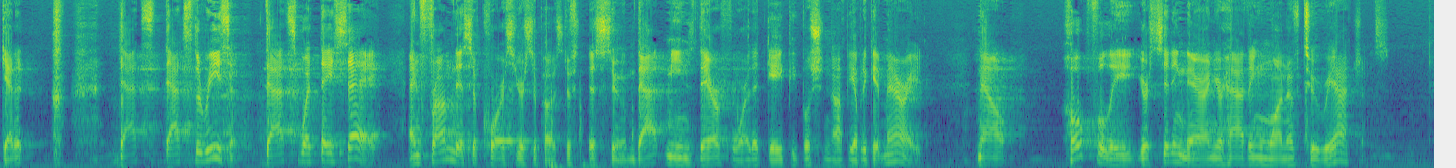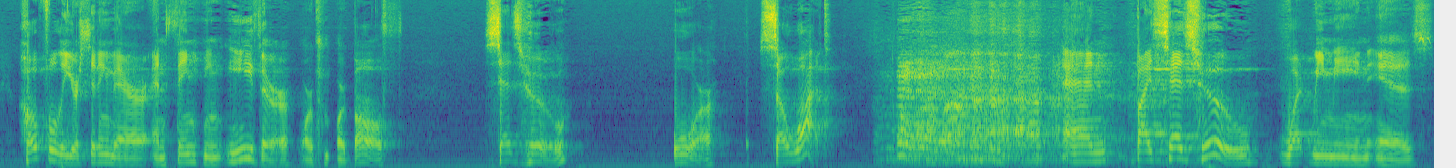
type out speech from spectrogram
Get it? that's, that's the reason. That's what they say. And from this, of course, you're supposed to assume that means, therefore, that gay people should not be able to get married. Now, hopefully, you're sitting there and you're having one of two reactions. Hopefully, you're sitting there and thinking either, or, or both, says who, or so what? and by says who, what we mean is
